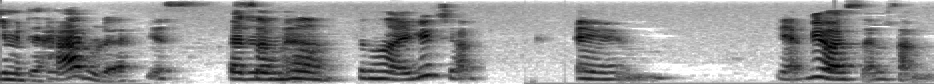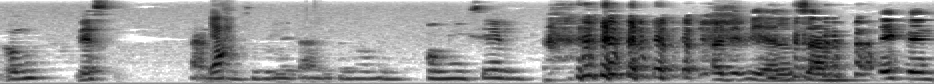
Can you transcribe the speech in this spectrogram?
Jamen det har du da. Yes. Hvad er det, som den hedder? Den hedder Elysion. Øhm, ja, vi er også alle sammen unge, næsten. Der er Ja. ja. selvfølgelig, der er lidt noget unge i sjælen. Og det er vi alle sammen. ikke ven?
